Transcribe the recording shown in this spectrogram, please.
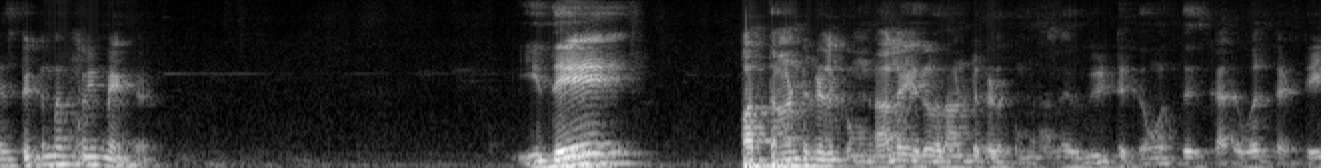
has become film maker இதே பத்து ஆண்டுகளுக்கு முன்னால இருபது ஆண்டுகளுக்கு முன்னால வீட்டுக்கு வந்து கதவை தட்டி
